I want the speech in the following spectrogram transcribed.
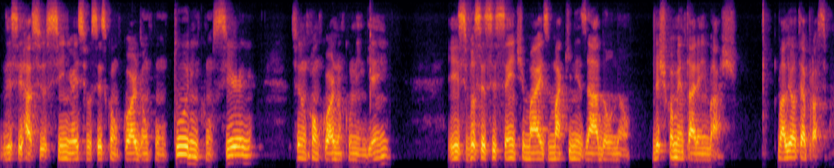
desse raciocínio aí, se vocês concordam com Turing, com Searle, se não concordam com ninguém, e se você se sente mais maquinizado ou não. Deixa um comentário aí embaixo. Valeu, até a próxima.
